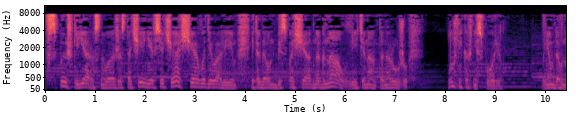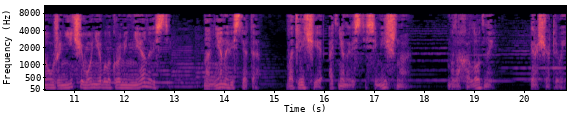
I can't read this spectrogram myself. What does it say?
Вспышки яростного ожесточения все чаще овладевали им, и тогда он беспощадно гнал лейтенанта наружу. Лужников не спорил. В нем давно уже ничего не было, кроме ненависти. Но ненависть эта, в отличие от ненависти Семишного, была холодной и расчетливой.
